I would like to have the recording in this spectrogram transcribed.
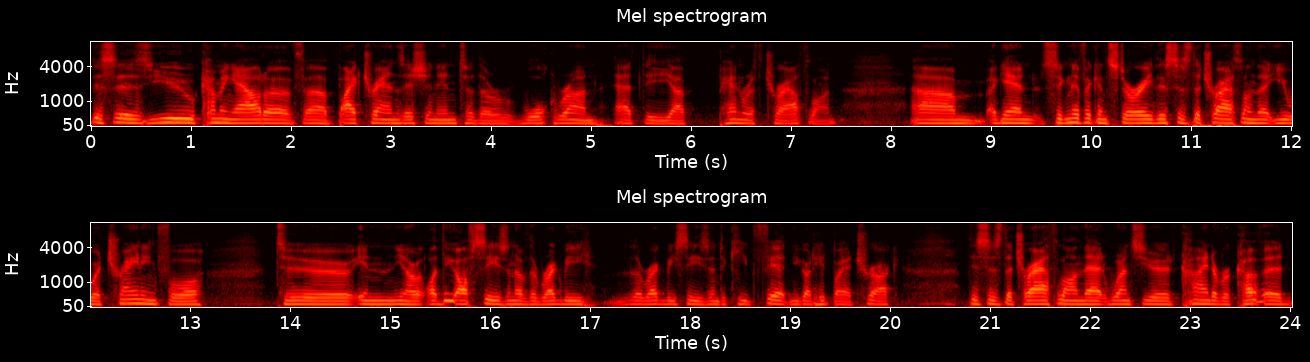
this is you coming out of uh, bike transition into the walk run at the uh, Penrith Triathlon. Um, again, significant story. This is the triathlon that you were training for to in you know the off season of the rugby the rugby season to keep fit and you got hit by a truck this is the triathlon that once you kind of recovered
